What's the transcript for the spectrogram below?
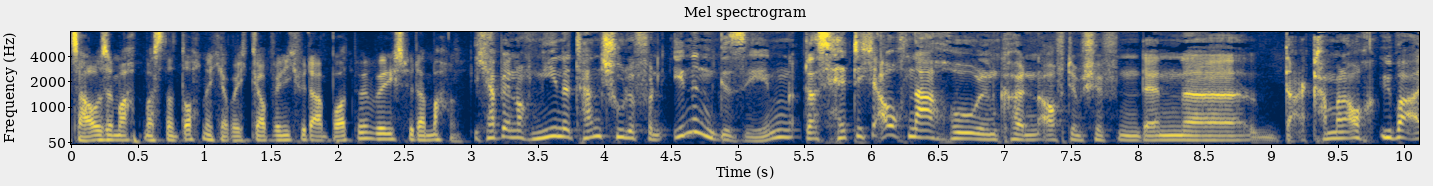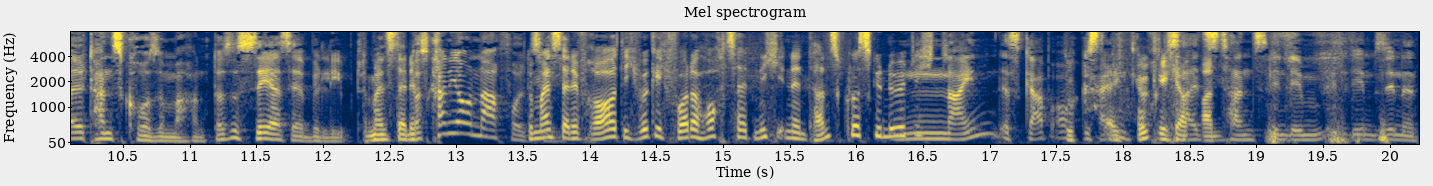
Zu Hause macht man es dann doch nicht, aber ich glaube, wenn ich wieder an Bord bin, würde ich es wieder machen. Ich habe ja noch nie eine Tanzschule von innen gesehen. Das hätte ich auch nachholen können auf dem Schiffen, denn äh, da kann man auch überall Tanzkurse machen. Das ist sehr, sehr beliebt. Du meinst deine, das kann ich auch nachvollziehen. Du meinst, deine Frau hat dich wirklich vor der Hochzeit nicht in den Tanzkurs genötigt? Nein, es gab auch keinen Hochzeitstanz in dem, in dem Sinne.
